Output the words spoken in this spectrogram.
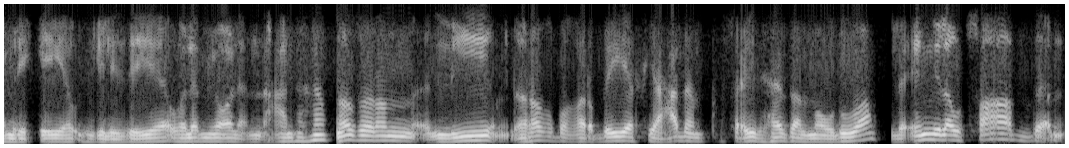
أمريكية وإنجليزية ولم يعلن عنها نظرا لرغبة غربية في عدم تصعيد هذا الموضوع لأن لو صعد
